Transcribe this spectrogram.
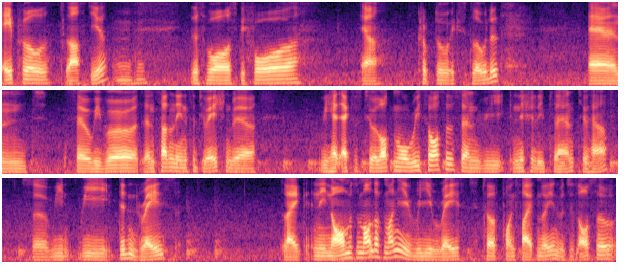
April last year. Mm -hmm. This was before, yeah, crypto exploded. And so we were then suddenly in a situation where we had access to a lot more resources than we initially planned to have. So we, we didn't raise like an enormous amount of money. We raised 12.5 million, which is also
